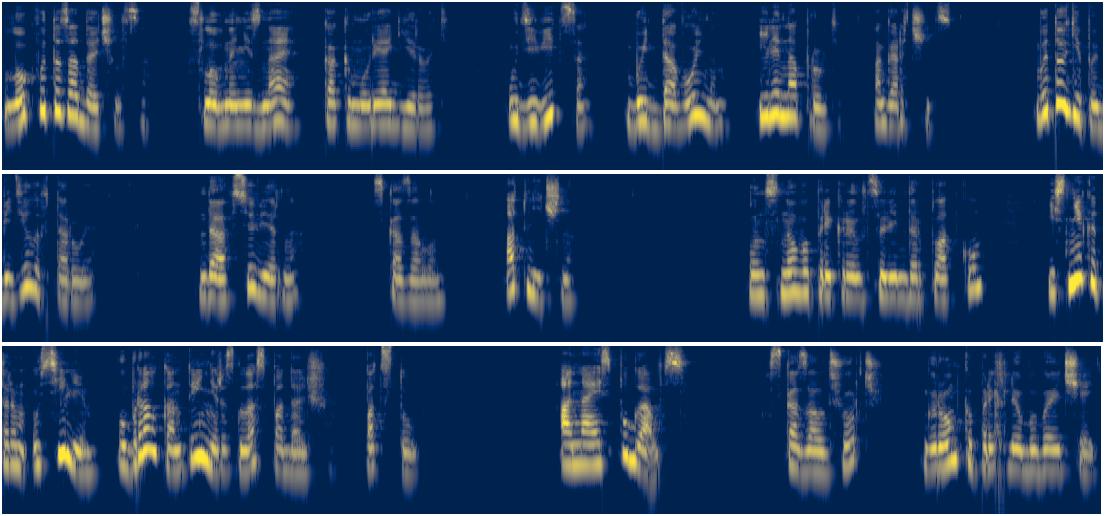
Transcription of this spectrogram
Локвуд озадачился, словно не зная, как ему реагировать: удивиться, быть довольным или напротив, огорчиться. В итоге победило второе. "Да, все верно", сказал он. "Отлично". Он снова прикрыл цилиндр платком и с некоторым усилием убрал контейнер с глаз подальше, под стол. Она испугалась, сказал Джордж, громко прихлебывая чай.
